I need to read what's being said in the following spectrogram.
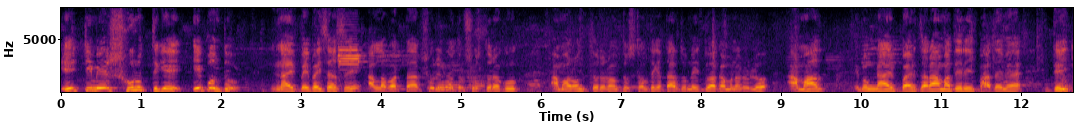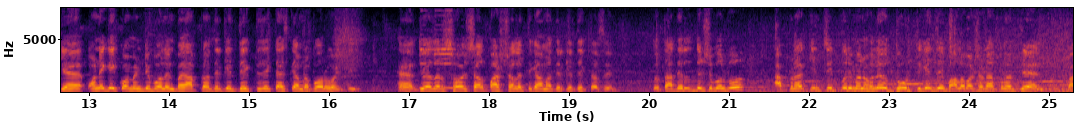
এই টিমের শুরুর থেকে এ পর্যন্ত নাইব ভাই বাইসে আছে। আল্লাহ পাক তার শরীরগত সুস্থ রাখুক। আমার অন্তরের অন্তঃস্থল থেকে তার জন্য এই দোয়া কামনা রইল। আমার এবং নাইব ভাইয়ের যারা আমাদের এই ভাদাইমে দেখে অনেকেই কমেন্টে বলেন, ভাই, আপনাদেরকে দেখতে দেখতে আজকে আমরা বড় হয়েছি। হ্যাঁ দু হাজার ছয় সাল, পাঁচ সালের থেকে আমাদেরকে দেখতেছেন তো তাদের উদ্দেশ্যে বলব, আপনারা কিঞ্চিত পরিমাণ হলেও দূর থেকে যে ভালোবাসাটা আপনারা দেন বা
